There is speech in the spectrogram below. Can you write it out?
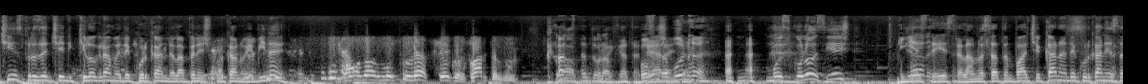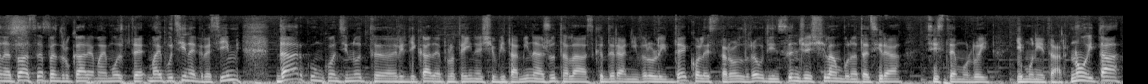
15 kg de curcan de la Peneș Curcanul, e bine? Da, da, mulțumesc, sigur, foarte bun. Gata, domnule, gata. Poftă te-ai bună! Musculos ești? Este, este, l-am lăsat în pace. Carnea de curcan e sănătoasă pentru că are mai, multe, mai puține grăsimi, dar cu un conținut uh, ridicat de proteine și vitamine ajută la scăderea nivelului de colesterol rău din sânge și la îmbunătățirea sistemului imunitar. Nu uita,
